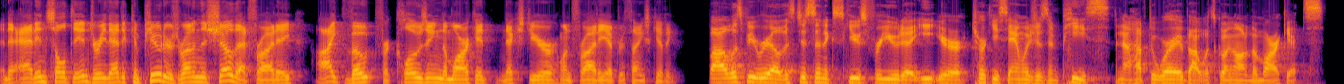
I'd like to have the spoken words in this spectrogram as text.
And to add insult to injury, they had the computers running the show that Friday. I vote for closing the market next year on Friday after Thanksgiving. Bob, let's be real. This is just an excuse for you to eat your turkey sandwiches in peace and not have to worry about what's going on in the markets.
